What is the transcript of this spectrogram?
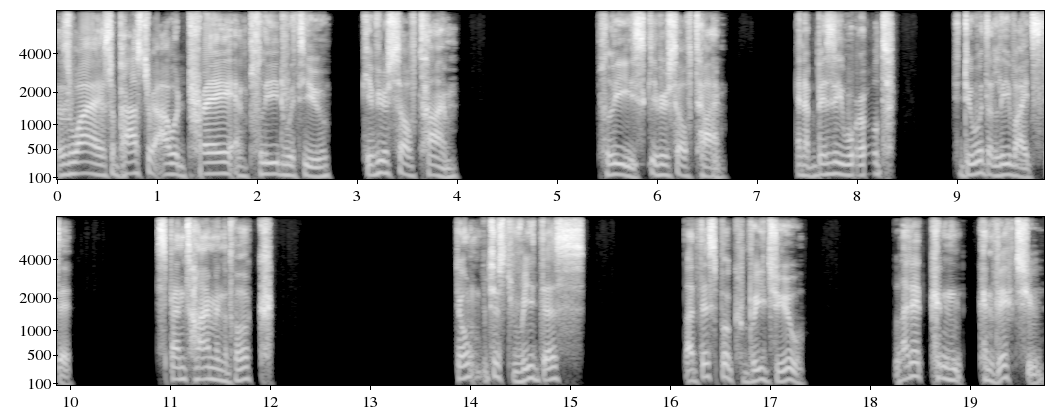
This is why, as a pastor, I would pray and plead with you give yourself time. Please give yourself time in a busy world to do what the Levites did. Spend time in the book. Don't just read this. Let this book read you. Let it con- convict you.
